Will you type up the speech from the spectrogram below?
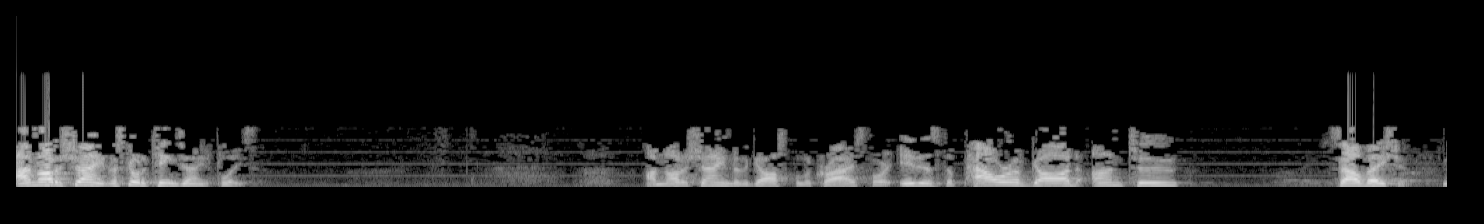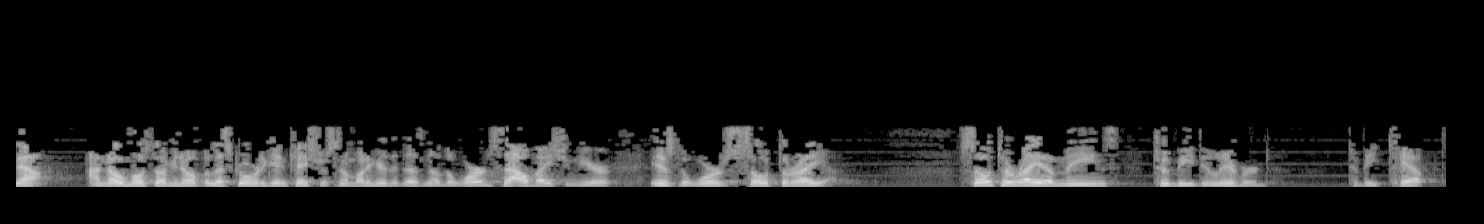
I'm not ashamed. Let's go to King James, please. I'm not ashamed of the gospel of Christ, for it is the power of God unto salvation. Now, I know most of you know it, but let's go over it again in case there's somebody here that doesn't know. The word salvation here is the word soteria. Soteria means to be delivered, to be kept,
